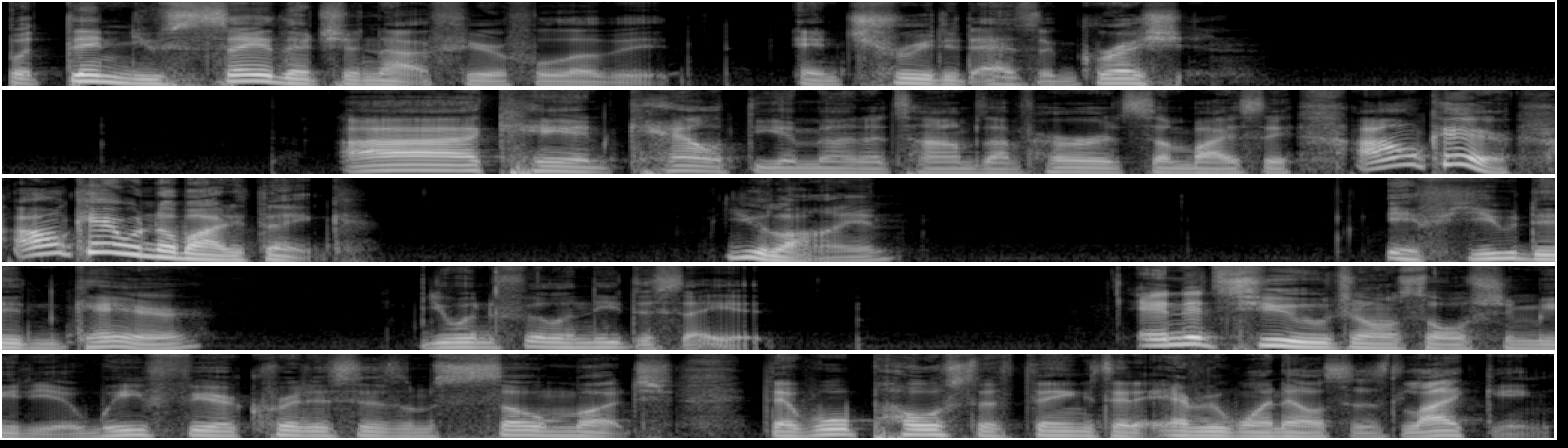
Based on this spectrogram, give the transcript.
But then you say that you're not fearful of it and treat it as aggression. I can't count the amount of times I've heard somebody say, I don't care. I don't care what nobody think. You lying. If you didn't care, you wouldn't feel a need to say it. And it's huge on social media. We fear criticism so much that we'll post the things that everyone else is liking,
